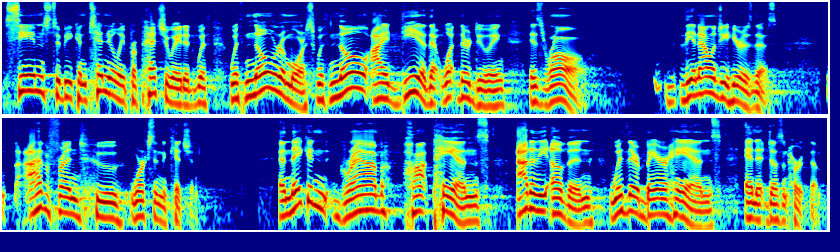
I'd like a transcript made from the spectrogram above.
seems to be continually perpetuated with, with no remorse, with no idea that what they're doing is wrong. The analogy here is this I have a friend who works in the kitchen, and they can grab hot pans out of the oven with their bare hands, and it doesn't hurt them.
